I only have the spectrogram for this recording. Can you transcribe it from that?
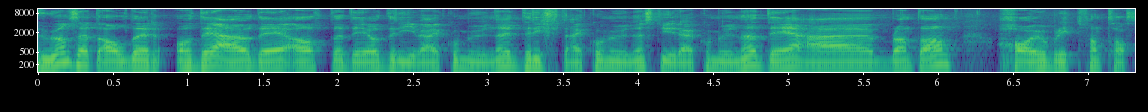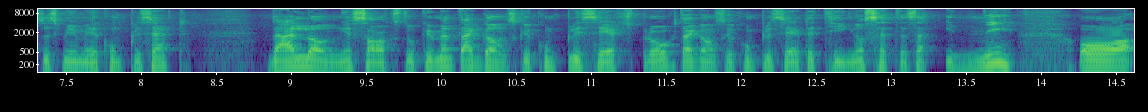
Uansett alder. Og det er jo det at det å drive ei kommune, drifte ei kommune, styre ei kommune, det er blant annet har jo blitt fantastisk mye mer komplisert. Det er lange saksdokument, det er ganske komplisert språk, det er ganske kompliserte ting å sette seg inn i. Og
